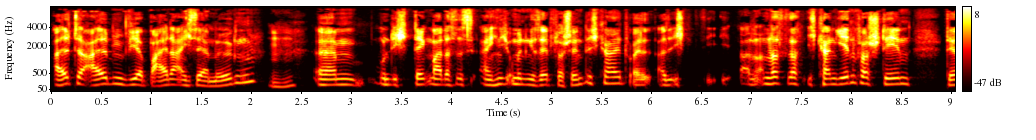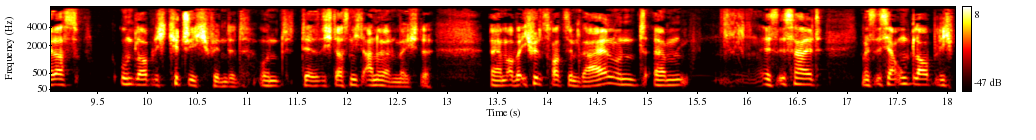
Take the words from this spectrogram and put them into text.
alte Alben wir beide eigentlich sehr mögen. Mhm. Ähm, und ich denke mal, das ist eigentlich nicht unbedingt eine Selbstverständlichkeit, weil, also ich, anders gesagt, ich kann jeden verstehen, der das unglaublich kitschig findet und der sich das nicht anhören möchte. Ähm, aber ich finde es trotzdem geil und ähm, es ist halt, es ist ja unglaublich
